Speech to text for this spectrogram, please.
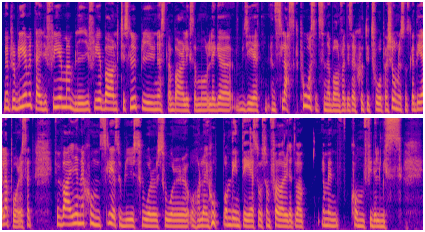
Men problemet är ju fler man blir, ju fler barn, till slut blir det ju nästan bara liksom att lägga, ge en slaskpåse till sina barn för att det är så här 72 personer som ska dela på det. Så att för varje generationsled så blir det svårare och svårare att hålla ihop om det inte är så som förut att det var ja, men, kom Fidelmiss. Eh,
